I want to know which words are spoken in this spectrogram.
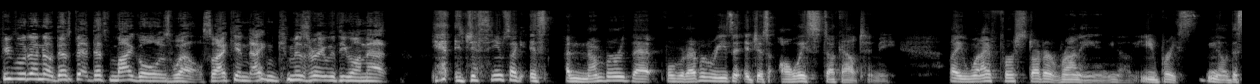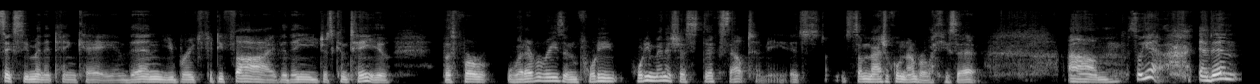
people who don't know that's that's my goal as well. So I can I can commiserate with you on that. Yeah, it just seems like it's a number that for whatever reason it just always stuck out to me. Like when I first started running, you know, you break you know the 60 minute 10k and then you break 55 and then you just continue. But for whatever reason, 40, 40 minutes just sticks out to me. It's some magical number, like you said. Um, so yeah. And then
